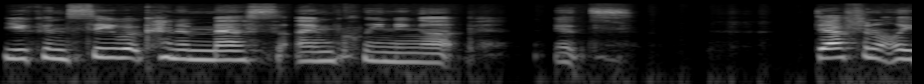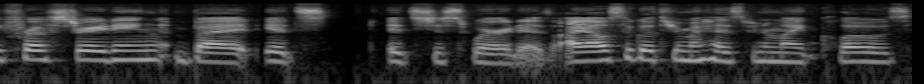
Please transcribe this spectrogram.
you can see what kind of mess I'm cleaning up. It's definitely frustrating, but it's it's just where it is. I also go through my husband and my clothes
